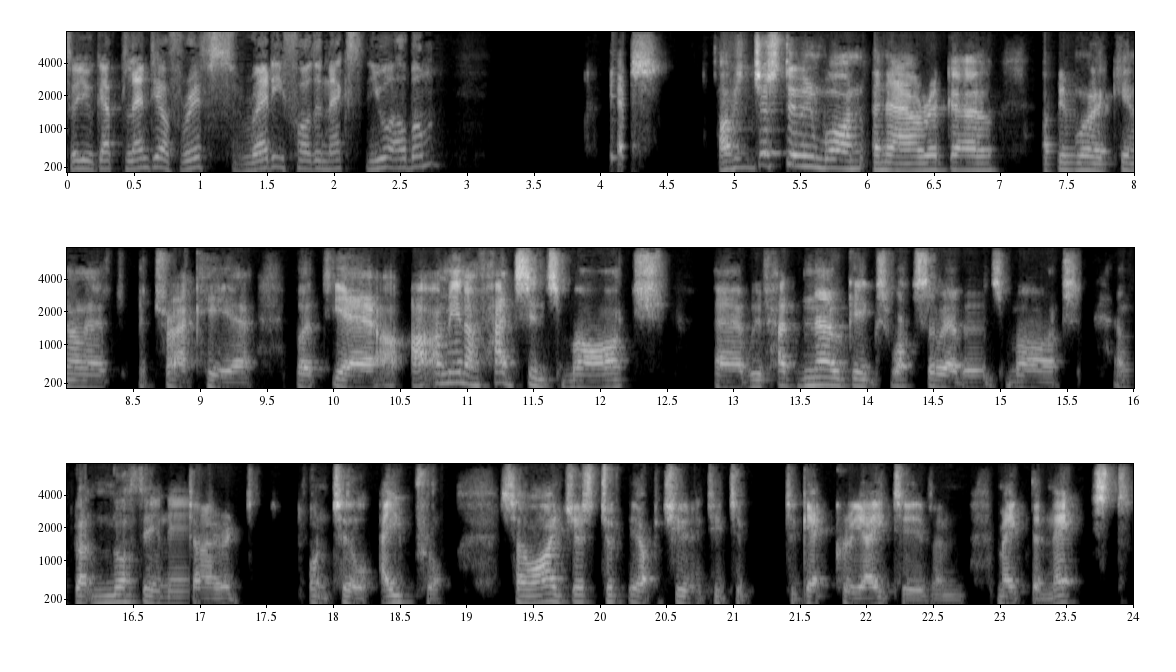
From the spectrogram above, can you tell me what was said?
So you got plenty of riffs ready for the next new album? Yes. I was just doing one an hour ago. I've been working on a, a track here. But yeah, I, I, mean, I've had since March. Uh, we've had no gigs whatsoever since March. And we've got nothing in until April. So I just took the opportunity to to get creative and make the next,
